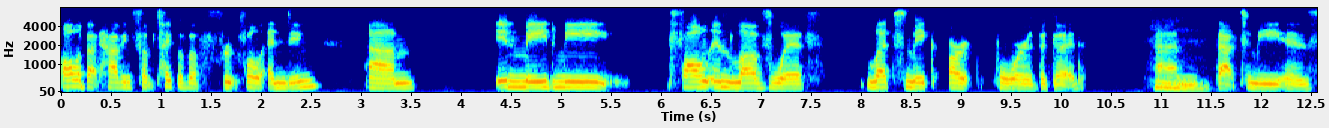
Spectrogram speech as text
all about having some type of a fruitful ending. Um, it made me fall in love with let's make art for the good. Hmm. And that to me is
